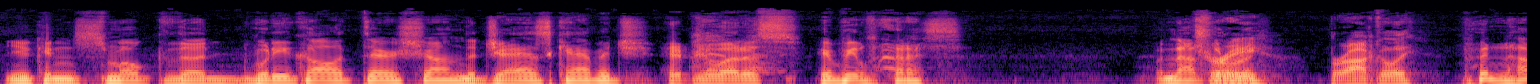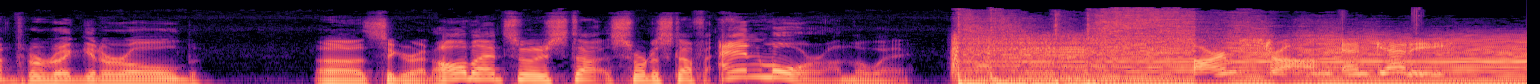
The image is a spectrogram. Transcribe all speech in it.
You can smoke the what do you call it there, Sean? The jazz cabbage, hippie lettuce, hippie lettuce, but not tree the, broccoli, but not the regular old uh, cigarette. All that sort of stuff, sort of stuff, and more on the way. Armstrong and Getty.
